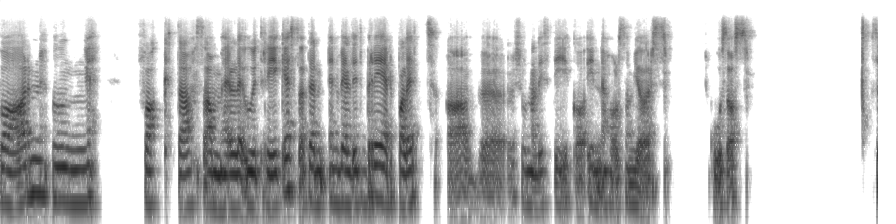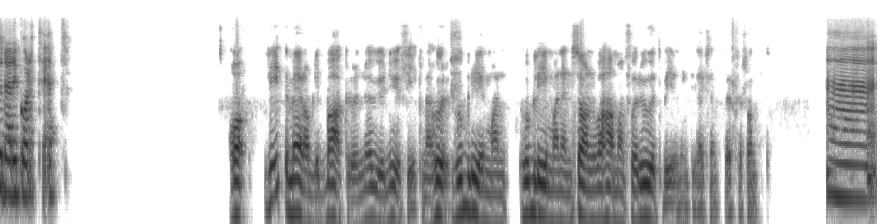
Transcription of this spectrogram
barn, ung, fakta, samhälle, utrikes, att en, en väldigt bred palett av uh, journalistik och innehåll som görs hos oss. Så där i korthet. Och lite mer om din bakgrund, nu är vi nyfikna. Hur, hur, blir man, hur blir man en sån, vad har man för utbildning till exempel för sånt? Uh,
